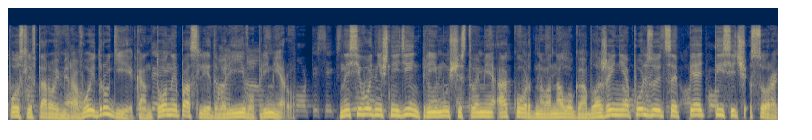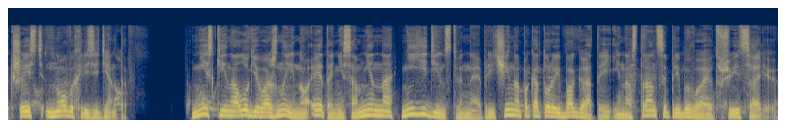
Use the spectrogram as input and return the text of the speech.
После Второй мировой другие кантоны последовали его примеру. На сегодняшний день преимуществами аккордного налогообложения пользуются 5046 новых резидентов. Низкие налоги важны, но это, несомненно, не единственная причина, по которой богатые иностранцы прибывают в Швейцарию.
